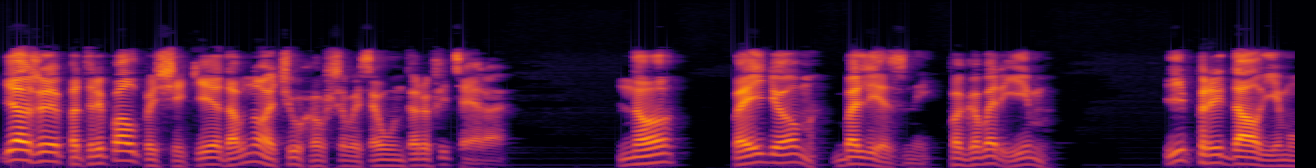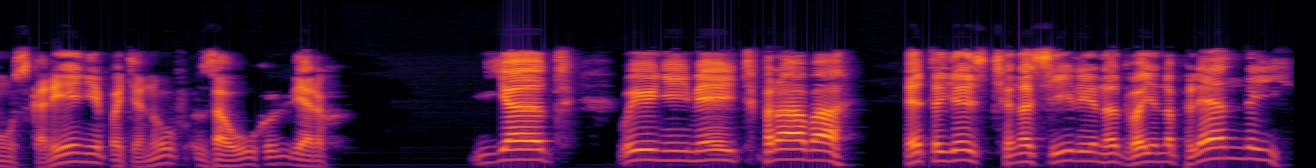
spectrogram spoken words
Я же потрепал по щеке давно очухавшегося унтер-офицера. Но пойдем, болезный, поговорим. И придал ему ускорение, потянув за ухо вверх. Нет, вы не имеете права. Это есть насилие над военнопленной.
